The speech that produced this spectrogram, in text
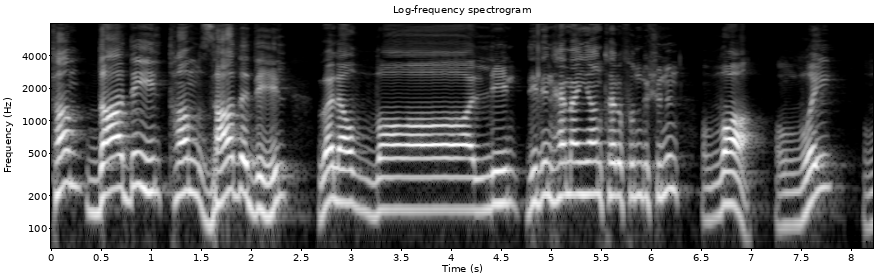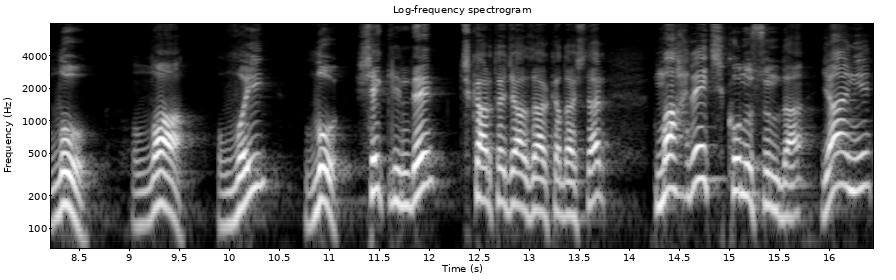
Tam da değil, tam za da değil. Velazzalin. Dilin hemen yan tarafını düşünün. Va, vı, lu. Va, vı, lu şeklinde çıkartacağız arkadaşlar. Mahreç konusunda yani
